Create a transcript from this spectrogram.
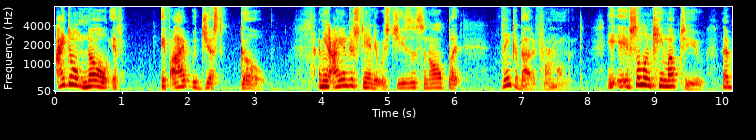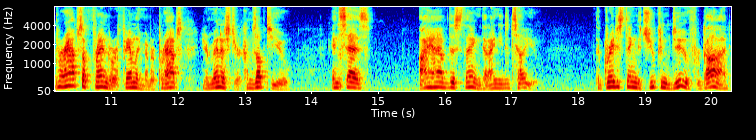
I don't know if if I would just go. I mean, I understand it was Jesus and all, but think about it for a moment. If someone came up to you, perhaps a friend or a family member, perhaps your minister comes up to you and says, I have this thing that I need to tell you. The greatest thing that you can do for God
